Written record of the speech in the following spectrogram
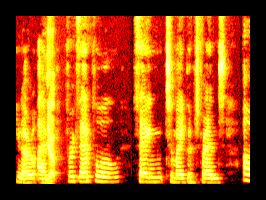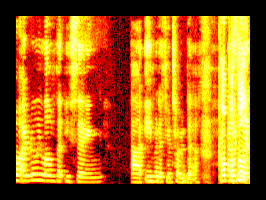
you know I've Yep. for example saying to my good friend, "Oh, I really love that you sing, uh, even if you're tone deaf." And I meant, Complisalt!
